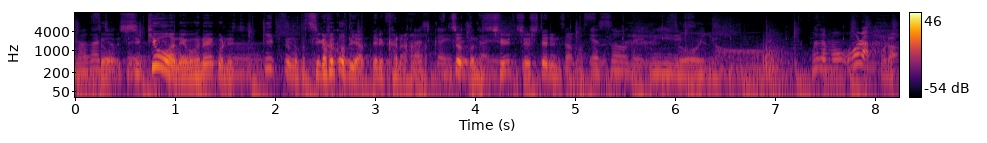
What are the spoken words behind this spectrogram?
間がちょっと。そう。し今日はねこれね。これ、うん。キッズのと違うことやってるから確かにちょっとね集中してるんですあます。いやそうでいいですそうよ。まあ、でもほらほら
